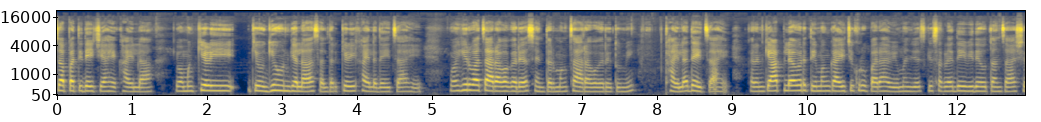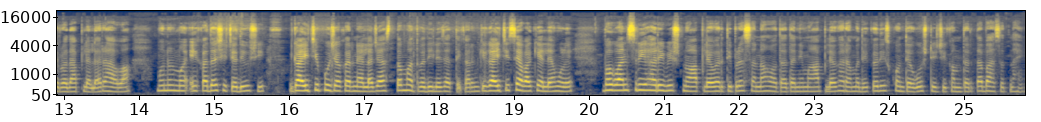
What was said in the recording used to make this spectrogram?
चपाती द्यायची आहे खायला किंवा मग केळी किंवा घेऊन गेला असेल तर केळी खायला द्यायचं आहे किंवा हिरवा चारा वगैरे असेल तर मग चारा वगैरे तुम्ही खायला द्यायचं आहे. कारण की आपल्यावरती मग गाईची कृपा राहावी. म्हणजेच की सगळ्या देवी देवतांचा आशीर्वाद आपल्याला राहावा. म्हणून मग एकादशीच्या दिवशी गाईची पूजा करण्याला जास्त महत्त्व दिले जाते. कारण की गाईची सेवा केल्यामुळे भगवान श्री हरी विष्णू आपल्यावरती प्रसन्न होतात आणि मग आपल्या घरामध्ये कधीच कोणत्या गोष्टीची कमतरता भासत नाही.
